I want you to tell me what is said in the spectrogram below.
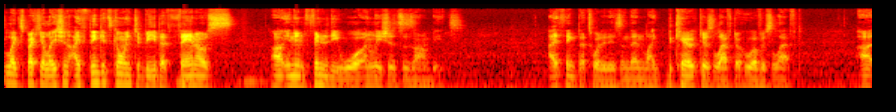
like speculation. I think it's going to be that Thanos uh, in Infinity War unleashes the zombies. I think that's what it is, and then like the characters left or whoever's left. Uh,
